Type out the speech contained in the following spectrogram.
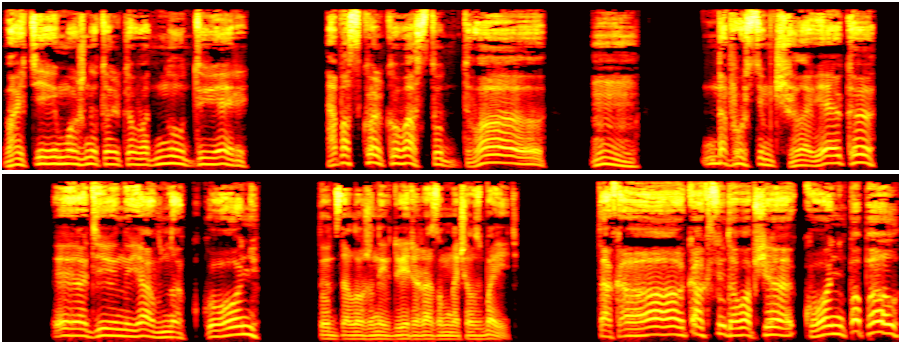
Войти можно только в одну дверь, а поскольку вас тут два, м, допустим, человека, и один явно конь...» Тут заложенный в дверь разум начал сбоить. «Так а как сюда вообще конь попал?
